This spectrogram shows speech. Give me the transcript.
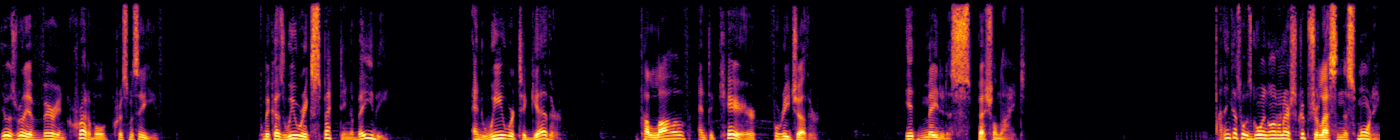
It was really a very incredible Christmas Eve because we were expecting a baby, and we were together to love and to care for each other. It made it a special night. I think that's what was going on in our scripture lesson this morning.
